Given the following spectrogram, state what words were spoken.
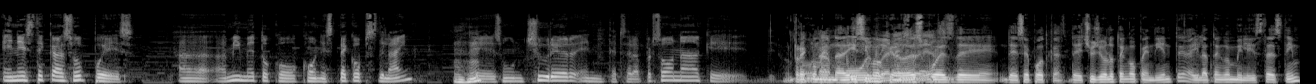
en este caso, pues a, a mí me tocó con Spec Ops The Line, Que es un shooter en tercera persona que Recomendadísimo quedó después de, de ese podcast. De hecho, yo lo tengo pendiente, ahí la tengo en mi lista de Steam.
